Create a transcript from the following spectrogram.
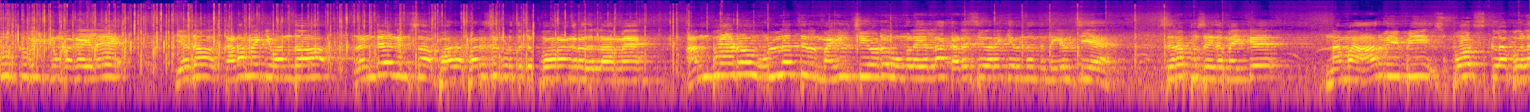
ஊக்குவிக்கும் வகையிலே ஏதோ கடமைக்கு வந்தோம் ரெண்டே நிமிஷம் ப- பரிசு கொடுத்துட்டு போகிறோங்கிறது இல்லாமல் அன்போடும் உள்ளத்தில் மகிழ்ச்சியோடும் உங்களை எல்லாம் கடைசி வரைக்கும் இருந்த இந்த நிகழ்ச்சியை சிறப்பு செய்தமைக்கு நம்ம ஆர்விபி ஸ்போர்ட்ஸ் கிளப்பில்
